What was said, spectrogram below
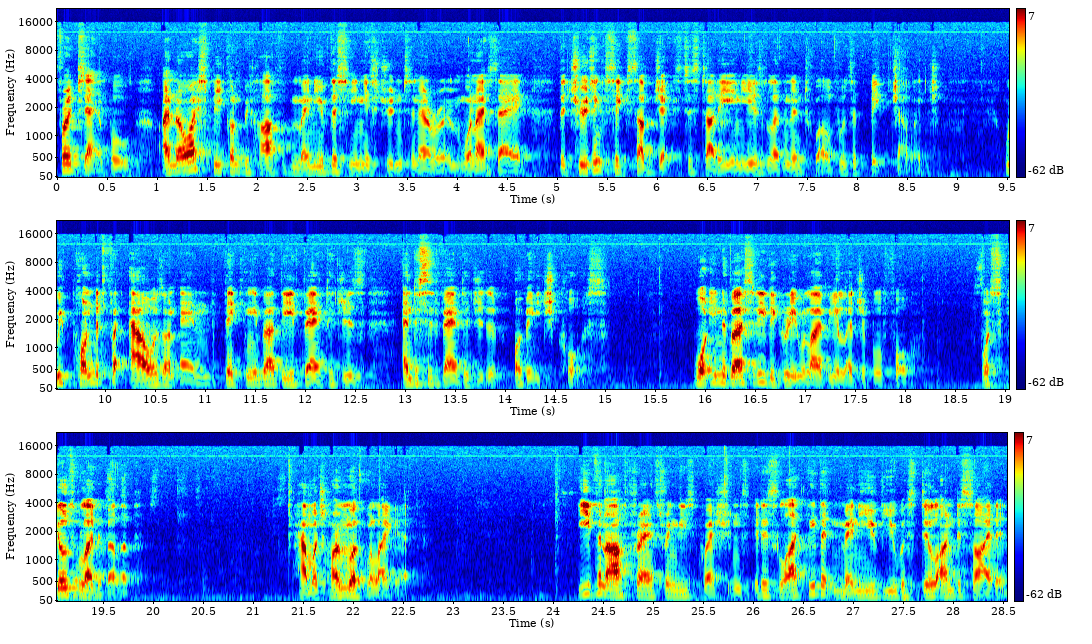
For example, I know I speak on behalf of many of the senior students in our room when I say that choosing six subjects to study in years 11 and 12 was a big challenge. We pondered for hours on end, thinking about the advantages and disadvantages of, of each course. What university degree will I be eligible for? What skills will I develop? How much homework will I get? Even after answering these questions, it is likely that many of you were still undecided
